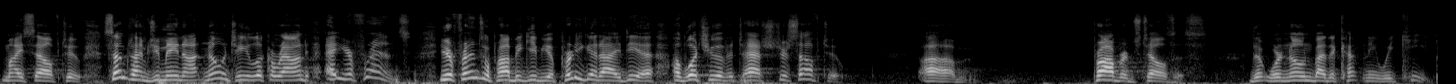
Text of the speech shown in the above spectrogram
myself to? Sometimes you may not know until you look around at your friends. Your friends will probably give you a pretty good idea of what you have attached yourself to. Um, Proverbs tells us that we're known by the company we keep.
